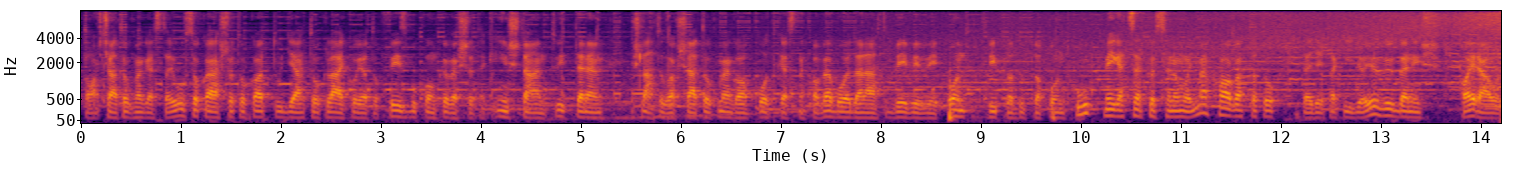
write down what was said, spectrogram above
Tartsátok meg ezt a jó szokásotokat, tudjátok, lájkoljatok Facebookon, kövessetek Instán, Twitteren, és látogassátok meg a podcastnek a weboldalát www.tripladupla.hu. Még egyszer köszönöm, hogy meghallgattatok, tegyétek így a jövőben is. Hajrá, olaj!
